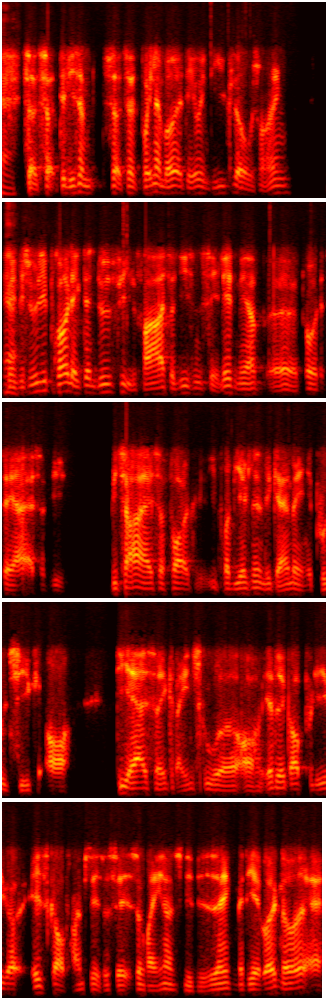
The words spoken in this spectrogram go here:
Ja. Så, så, det er ligesom, så, så, på en eller anden måde, det er jo en decloser, ikke? Ja. Men hvis vi lige prøver at lægge den lydfil fra, så lige sådan se lidt mere øh, på det, der er, altså vi, vi tager altså folk i fra virkeligheden, vi gerne vil ind i politik, og de er altså ikke renskuret, og jeg ved godt, politikere elsker at fremstille sig selv som renere end hvide, ikke? men det er jo ikke noget af,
